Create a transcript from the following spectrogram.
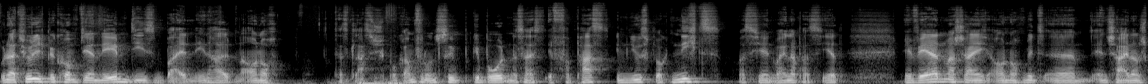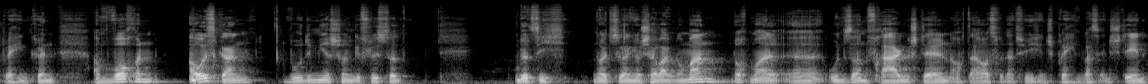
Und natürlich bekommt ihr neben diesen beiden Inhalten auch noch das klassische Programm von uns geboten. Das heißt, ihr verpasst im Newsblog nichts, was hier in Weiler passiert. Wir werden wahrscheinlich auch noch mit äh, Entscheidern sprechen können. Am Wochenausgang wurde mir schon geflüstert, wird sich Neuzugang Joscha Wagnermann nochmal äh, unseren Fragen stellen. Auch daraus wird natürlich entsprechend was entstehen.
